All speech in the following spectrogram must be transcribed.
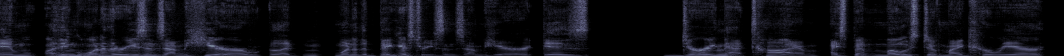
And I think one of the reasons I'm here, like one of the biggest reasons I'm here is during that time, I spent most of my career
